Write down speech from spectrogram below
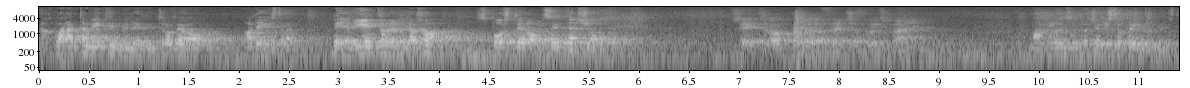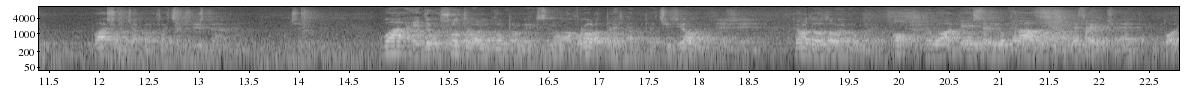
a 40 metri me ne ritroverò a destra. Beh, rientro nel caso A, sposterò il center shot. Sei troppo la freccia fuori Spagna. Ma l'ho già visto prima questo. Qua sono già con la freccia spostata qua e devo solo trovare un compromesso, non avrò la, pre la precisione, sì, sì. però devo trovare un compromesso. Oh, devo anche essere io bravo a tirare le frecce, eh, perché poi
